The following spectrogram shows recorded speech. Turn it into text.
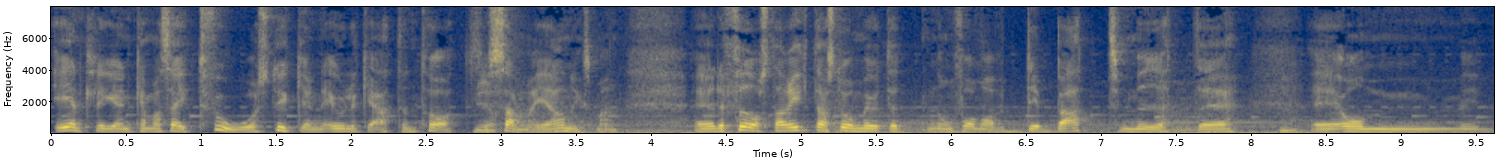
egentligen kan man säga två stycken olika attentat Ja. samma gärningsman. Eh, Det första riktas då mot ett, någon form av debattmöte Mm. eh, om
